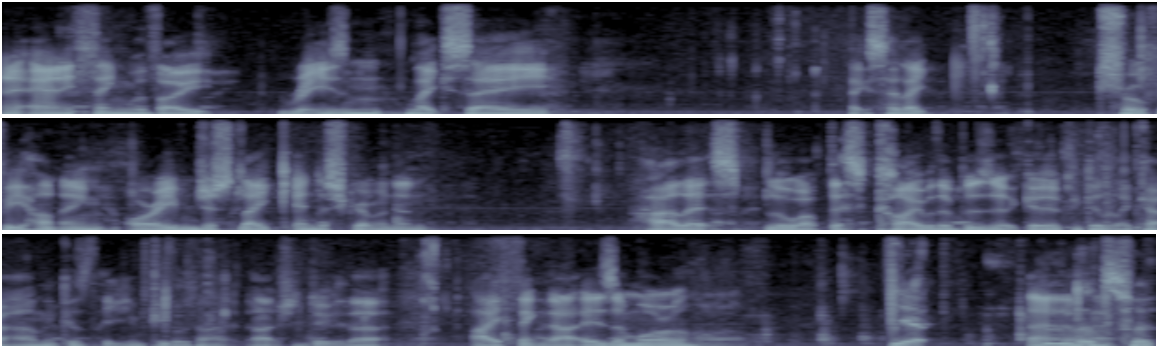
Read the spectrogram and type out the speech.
anything without reason. Like say, like say like trophy hunting, or even just like indiscriminate. Hi, let's blow up this cow with a bazooka because I can, because people can't actually do that. I think that is immoral. Yeah, Um, that's it.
